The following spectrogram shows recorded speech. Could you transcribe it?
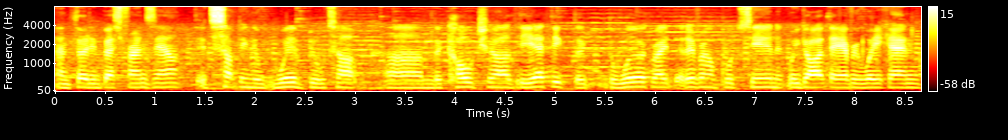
and 30 best friends now. It's something that we've built up, um, the culture, the ethic, the, the work rate that everyone puts in. We go out there every weekend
